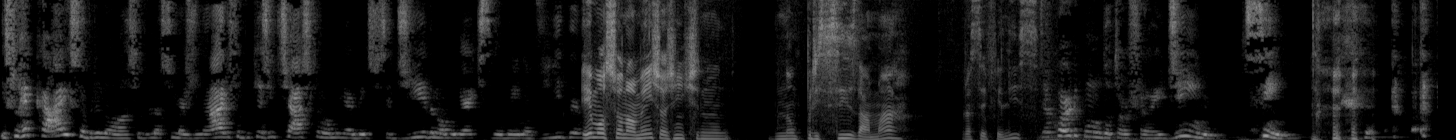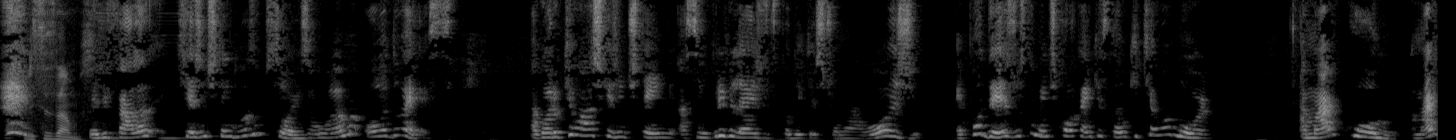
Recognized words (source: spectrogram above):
Isso recai sobre nós, sobre o nosso imaginário, sobre o que a gente acha que é uma mulher bem-sucedida, uma mulher que se deu bem na vida. Emocionalmente, a gente não, não precisa amar para ser feliz? De acordo com o Dr. Freudinho, sim. Precisamos. Ele fala que a gente tem duas opções, ou ama ou adoece. Agora, o que eu acho que a gente tem, assim, o privilégio de poder questionar hoje é poder justamente colocar em questão o que, que é o amor. Amar como? Amar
